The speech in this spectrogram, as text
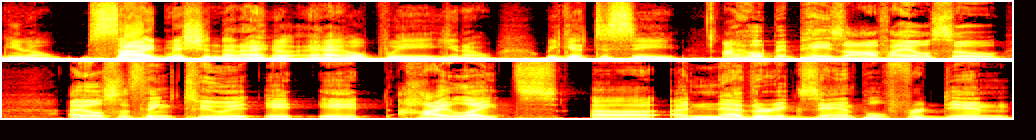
you know side mission that I I hope we you know we get to see. I hope it pays off. I also I also think too it it it highlights uh, another example for Din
